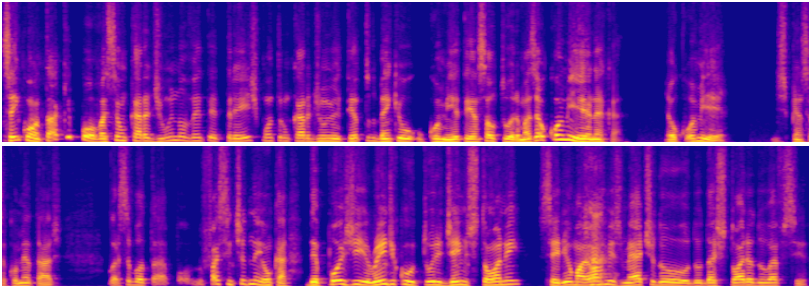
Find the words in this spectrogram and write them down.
Sem contar que, pô, vai ser um cara de 1,93 contra um cara de 1,80. Tudo bem que o, o Cormier tem essa altura, mas é o Cormier, né, cara? É o Cormier. Dispensa comentários. Agora, você botar, pô, não faz sentido nenhum, cara. Depois de Randy Couture e James Stoney, seria o maior mismatch do, do, da história do UFC.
